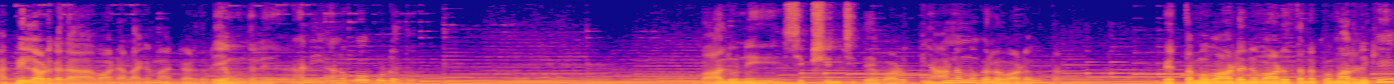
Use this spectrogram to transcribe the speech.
ఆ పిల్లాడు కదా వాడు అలాగే మాట్లాడతాడు. ఏముందిలే అని అనుకోకూడదు. బాలుని శిక్షించితే వాడు జ్ఞానము గలవాడవుతాడు. బెత్తము వాడని వాడు తన కుమారునికి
